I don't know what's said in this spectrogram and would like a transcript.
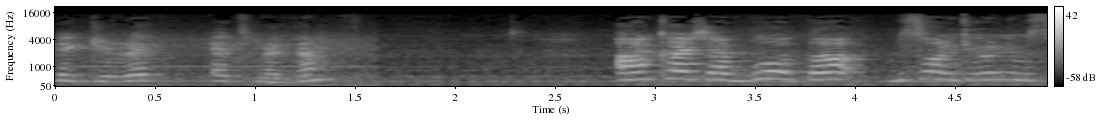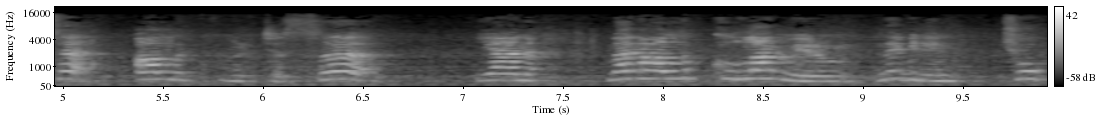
pek cüret etmedim. Arkadaşlar bu da bir sonraki ürünüm ise allık fırçası. Yani ben allık kullanmıyorum. Ne bileyim çok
